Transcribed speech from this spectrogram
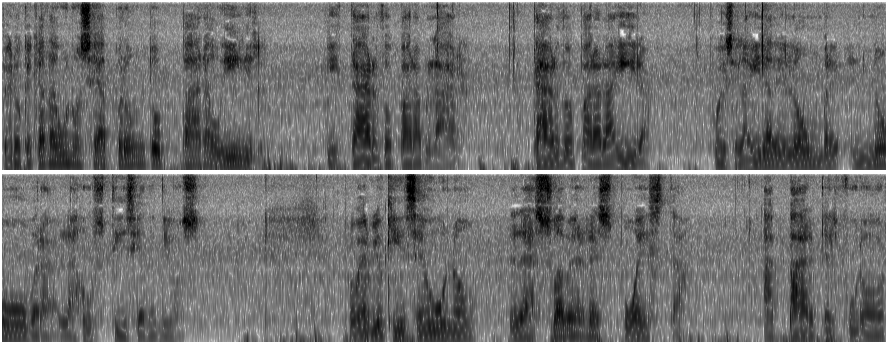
pero que cada uno sea pronto para oír y tardo para hablar, tardo para la ira, pues la ira del hombre no obra la justicia de Dios. Proverbio 15.1, la suave respuesta aparte el furor,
